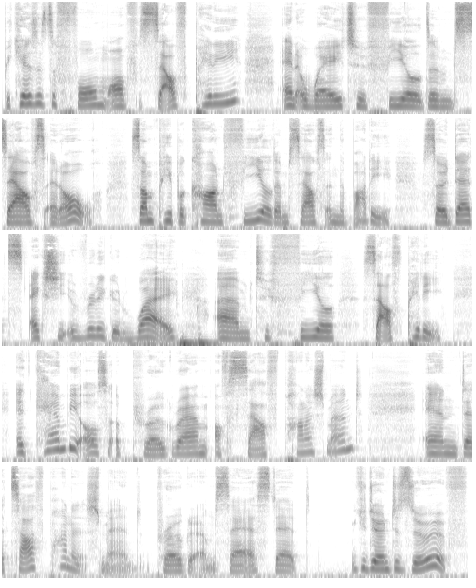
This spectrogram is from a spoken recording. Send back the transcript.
because it's a form of self pity and a way to feel themselves at all. Some people can't feel themselves in the body, so that's actually a really good way um, to feel self pity. It can be also a program of self punishment, and that self punishment program says that you don't deserve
